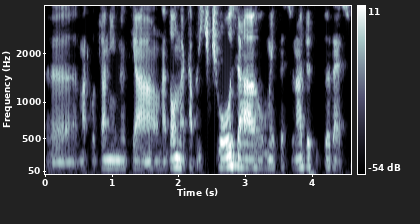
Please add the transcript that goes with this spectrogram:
eh, Marco Channing sia una donna capricciosa come personaggio e tutto il resto,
